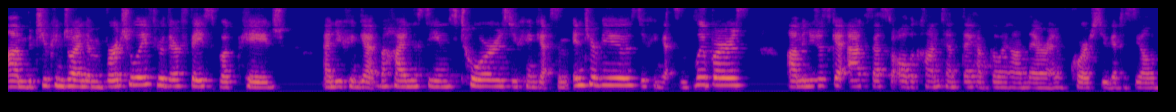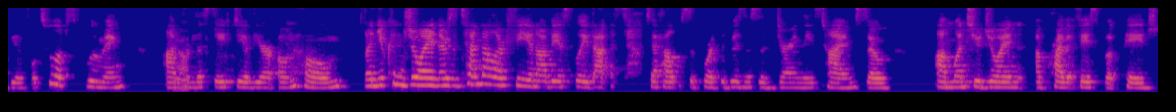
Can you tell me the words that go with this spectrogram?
um, but you can join them virtually through their Facebook page, and you can get behind the scenes tours. You can get some interviews. You can get some bloopers, um, and you just get access to all the content they have going on there. And of course, you get to see all the beautiful tulips blooming. Um, yeah. From the safety of your own home. And you can join, there's a $10 fee, and obviously that's to help support the businesses during these times. So um, once you join a private Facebook page,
